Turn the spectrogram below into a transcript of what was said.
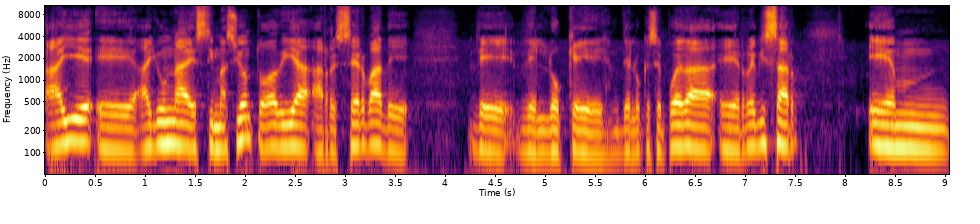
hay, eh, hay una estimación todavía a reserva de, de, lo que de lo que se pueda eh, revisar em,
